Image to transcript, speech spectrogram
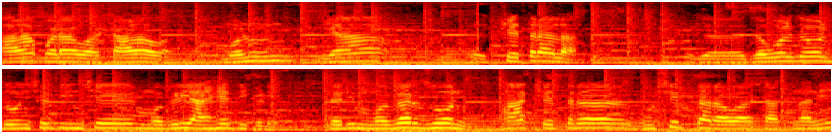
आळा पडावा टाळावा. म्हणून या क्षेत्राला जवळजवळ दोनशे तीनशे मगरी आहेत इकडे. तरी मगर झोन हा क्षेत्र घोषित करावा शासनाने.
